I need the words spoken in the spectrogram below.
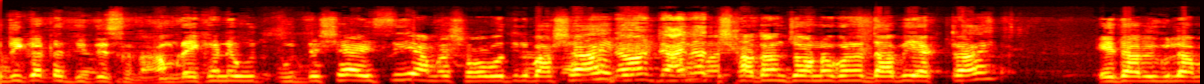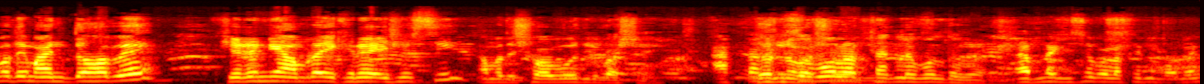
অধিকারটা দিতেছে না। আমরা এখানে উদ্দেশ্যে আইছি আমরা সভাপতির বাসায় সাধারণ জনগণের দাবি একটাই এই দাবিগুলো আমাদের মানতে হবে। সেটা নিয়ে আমরা এখানে এসেছি আমাদের সভাপতির বাসায়। ধন্যবাদ বলার থাকলে বলতে পারেন। আপনার কিছু বলার থাকলে বলেন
